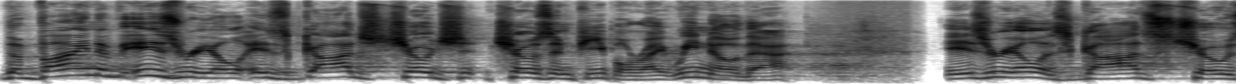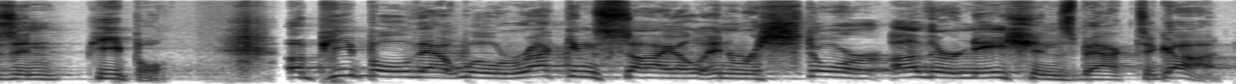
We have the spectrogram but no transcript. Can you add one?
The vine of Israel is God's cho- chosen people, right? We know that. Israel is God's chosen people, a people that will reconcile and restore other nations back to God.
